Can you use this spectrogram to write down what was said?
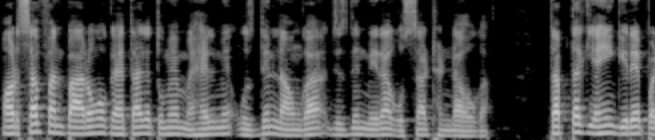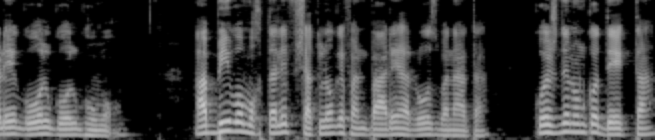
اور سب فن پاروں کو کہتا کہ تمہیں محل میں اس دن لاؤں گا جس دن میرا غصہ ٹھنڈا ہوگا۔ تب تک یہیں گرے پڑے گول گول گھومو۔ اب بھی وہ مختلف شکلوں کے فن پارے ہر روز بناتا۔ کچھ دن ان کو دیکھتا،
